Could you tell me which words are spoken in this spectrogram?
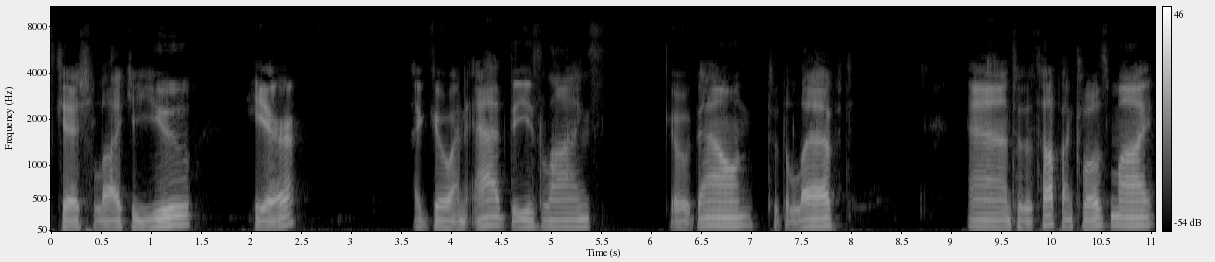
sketch like U here. I go and add these lines, go down to the left and to the top and close my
